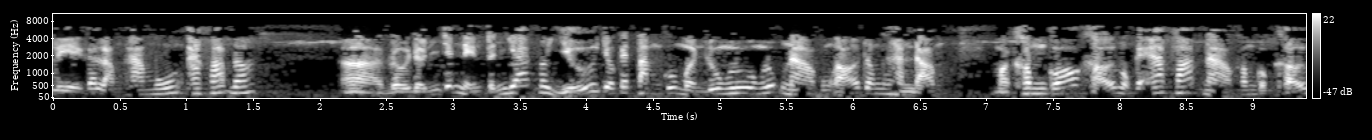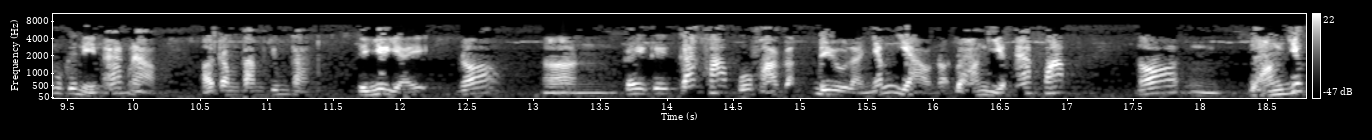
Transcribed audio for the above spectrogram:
lìa cái lòng ham muốn ác pháp đó à, rồi định chánh niệm tỉnh giác nó giữ cho cái tâm của mình luôn luôn lúc nào cũng ở trong cái hành động mà không có khởi một cái ác pháp nào không có khởi một cái niệm ác nào ở trong tâm chúng ta. Thì như vậy nó à, cái cái các pháp của Phật đều là nhắm vào nó đoạn diệt ác pháp. Nó ừ, đoạn dứt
